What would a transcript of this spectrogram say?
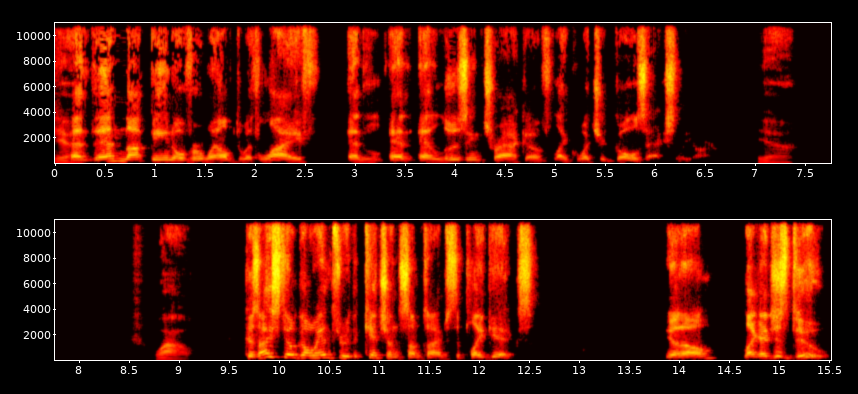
Yeah. and then not being overwhelmed with life and and and losing track of like what your goals actually are yeah. Wow. because i still go in through the kitchen sometimes to play gigs you know like i just do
